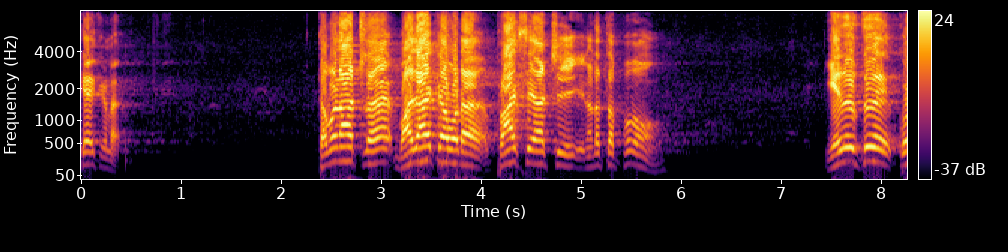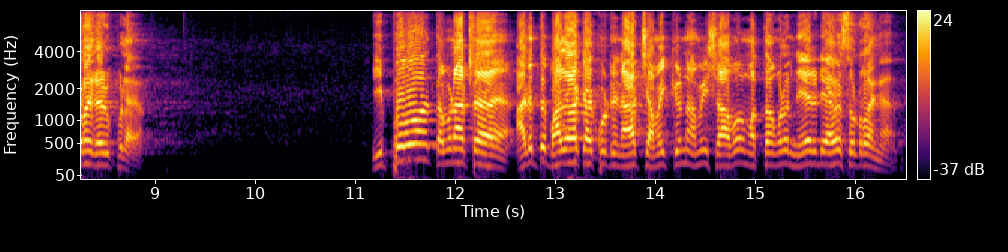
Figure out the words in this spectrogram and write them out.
கேட்கல. தமிழ்நாட்டில் பாஜகவோட பிராக்சி ஆட்சி நடத்தப்போ எதிர்த்து குரல் எழுப்பல. இப்போவும் தமிழ்நாட்டில் அடுத்து பாஜக கூட்டணி ஆட்சி அமைக்கும்னு அமித்ஷாவும் மற்றவங்களும் நேரடியாகவே சொல்கிறாங்க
